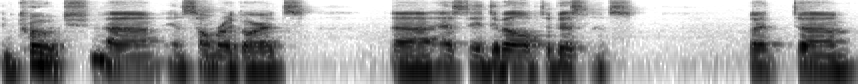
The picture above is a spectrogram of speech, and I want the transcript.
and coach uh, in some regards uh, as they develop the business. But um,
